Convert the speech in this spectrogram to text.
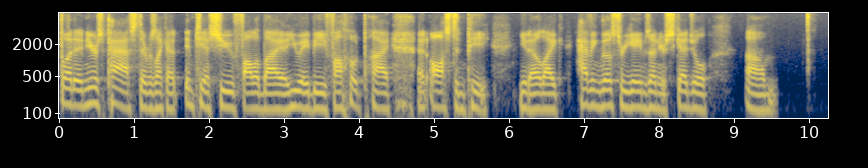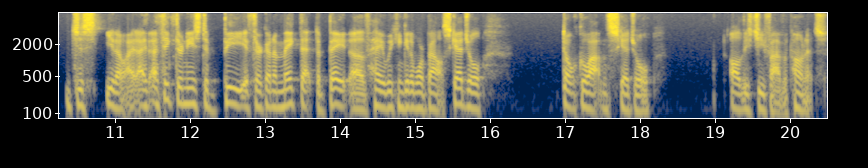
But in years past, there was like a MTSU followed by a UAB followed by an Austin Peay. You know, like having those three games on your schedule um, just you know, I, I think there needs to be if they're going to make that debate of hey, we can get a more balanced schedule. Don't go out and schedule all these G five opponents.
